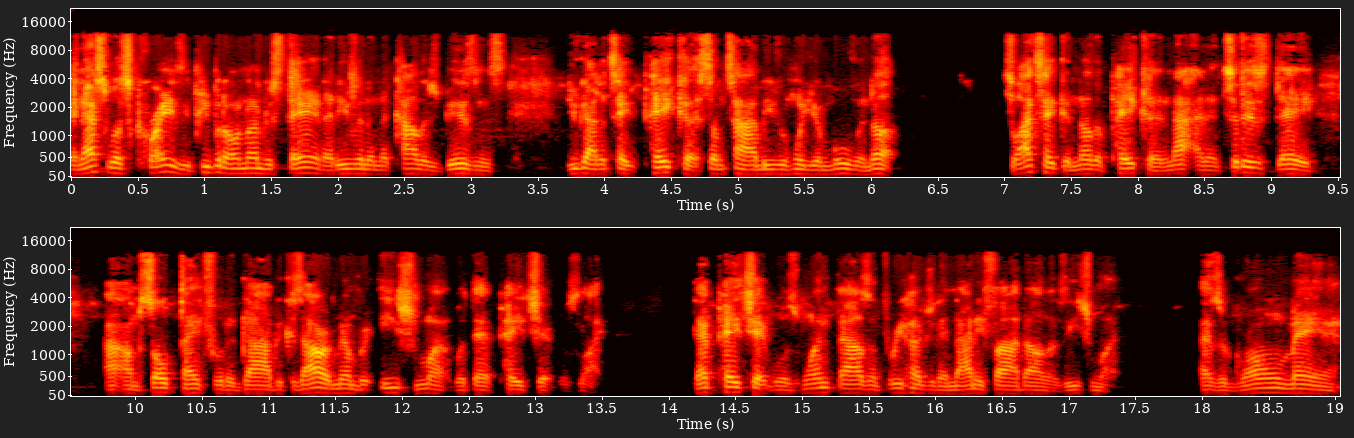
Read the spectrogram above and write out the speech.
And that's what's crazy. People don't understand that even in the college business, you got to take pay cuts sometime, even when you're moving up. So I take another pay cut. And, I, and to this day, I'm so thankful to God because I remember each month what that paycheck was like. That paycheck was $1,395 each month as a grown man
